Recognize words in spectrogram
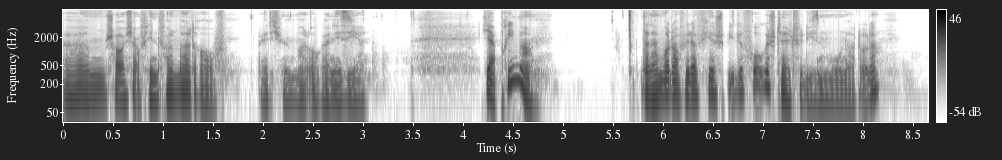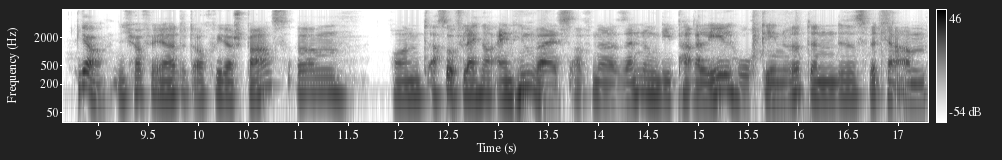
ähm, schaue ich auf jeden Fall mal drauf. Werde ich mir mal organisieren. Ja, prima. Dann haben wir doch wieder vier Spiele vorgestellt für diesen Monat, oder? Ja, ich hoffe, ihr hattet auch wieder Spaß. Ähm, und ach so, vielleicht noch ein Hinweis auf eine Sendung, die parallel hochgehen wird, denn dieses wird ja am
